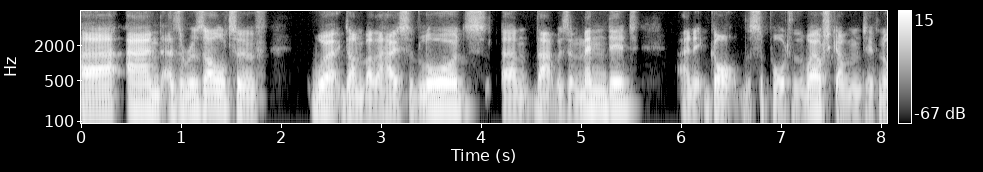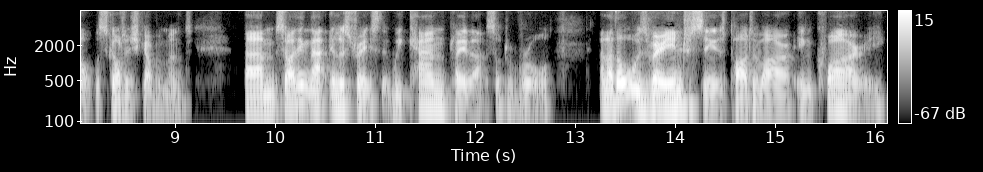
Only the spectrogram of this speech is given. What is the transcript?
Uh, and as a result of work done by the House of Lords. Um, that was amended and it got the support of the Welsh government, if not the Scottish government. Um, so I think that illustrates that we can play that sort of role. And I thought what was very interesting as part of our inquiry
